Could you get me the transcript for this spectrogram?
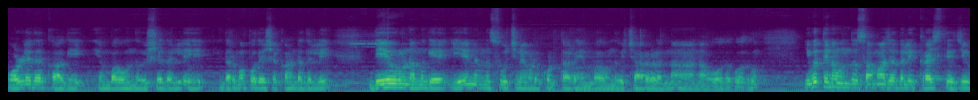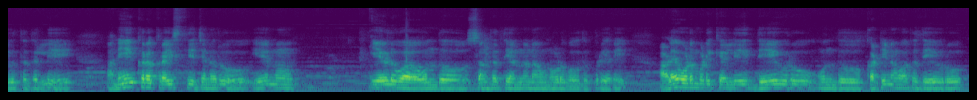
ಒಳ್ಳೆಯದಕ್ಕಾಗಿ ಎಂಬ ಒಂದು ವಿಷಯದಲ್ಲಿ ಧರ್ಮೋಪದೇಶ ಕಾಂಡದಲ್ಲಿ ದೇವರು ನಮಗೆ ಏನನ್ನು ಸೂಚನೆಗಳು ಕೊಡ್ತಾರೆ ಎಂಬ ಒಂದು ವಿಚಾರಗಳನ್ನು ನಾವು ಓದಬಹುದು. ಇವತ್ತಿನ ಒಂದು ಸಮಾಜದಲ್ಲಿ, ಕ್ರೈಸ್ತಿಯ ಜೀವಿತದಲ್ಲಿ ಅನೇಕರ ಕ್ರೈಸ್ತಿಯ ಜನರು ಏನು ಹೇಳುವ ಒಂದು ಸಂಗತಿಯನ್ನು ನಾವು ನೋಡಬಹುದು ಪ್ರಿಯರಿ. ಹಳೆ ಒಡಂಬಡಿಕೆಯಲ್ಲಿ ದೇವರು, ಒಂದು ಕಠಿಣವಾದ ದೇವರು,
